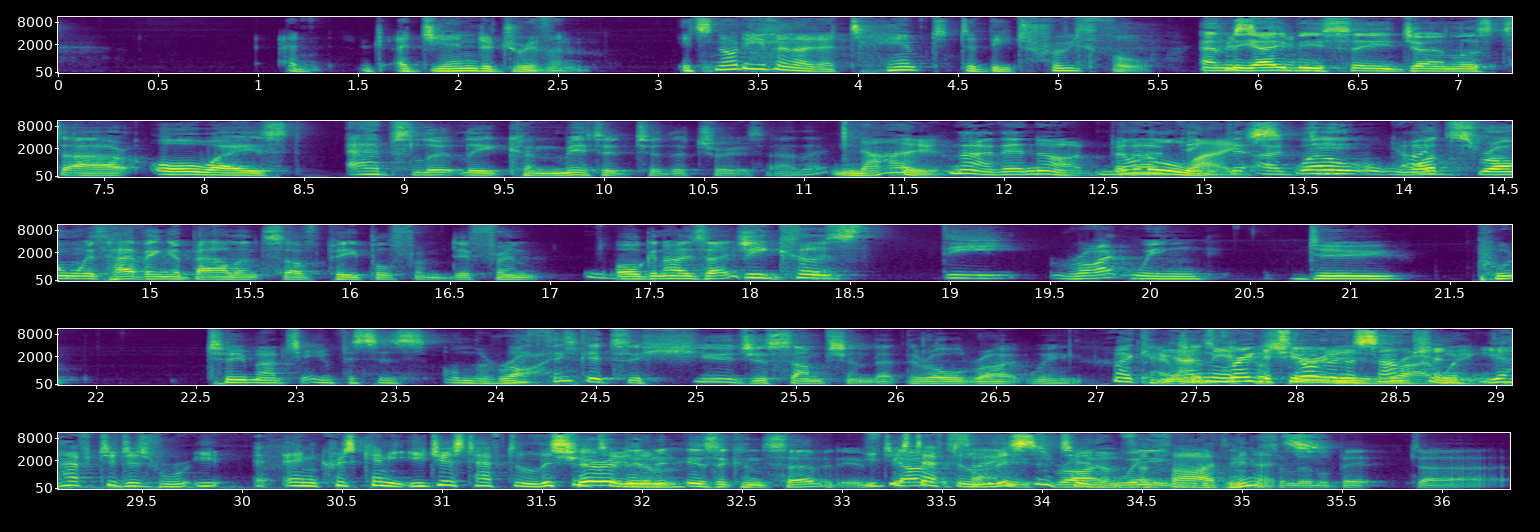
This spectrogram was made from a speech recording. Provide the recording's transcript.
agenda driven. It's not even an attempt to be truthful. And Chris the Kenny- ABC journalists are always absolutely committed to the truth, are they? no, No, they're not. But Not I think always. that I Well, do- I- what's wrong with having a balance of people from different mm. organisations? because the right wing do put too much emphasis on the right. I think it's a huge assumption that they're all right wing. okay, Yeah, well, and Greg it's not an is right assumption. wing. You have to just re- and Chris Kenny, you just have to listen to Sheridan them. is a conservative. You just Go- have to listen he's to them for right-wing, five I think minutes. It's a little bit. Uh,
